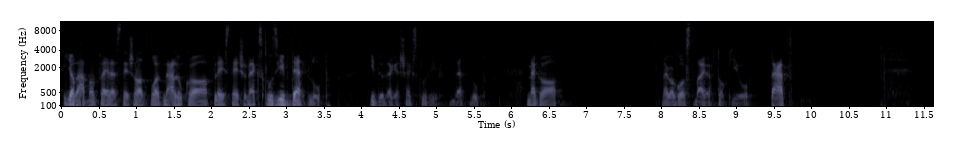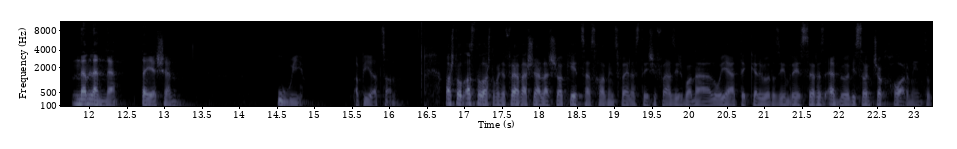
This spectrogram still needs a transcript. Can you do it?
javában fejlesztés alatt volt náluk a PlayStation exkluzív Deathloop időleges exkluzív Deathloop, meg a, meg a Ghostwire Tokyo. Tehát nem lenne teljesen új a piacon. Azt, azt olvastam, hogy a felvásárlásra a 230 fejlesztési fázisban álló játék került az Embracerhez, ebből viszont csak 30 a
